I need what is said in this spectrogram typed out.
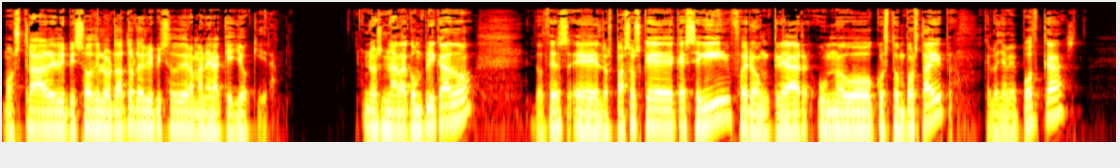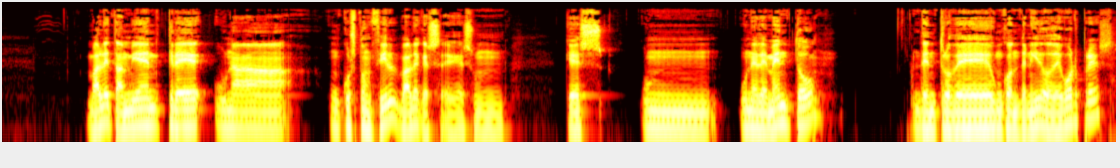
mostrar el episodio, los datos del episodio de la manera que yo quiera. No es nada complicado. Entonces, eh, los pasos que, seguí fueron crear un nuevo custom post type, que lo llamé podcast. ¿Vale? También creé una, un custom field, ¿vale? Que es, un. que es un, elemento dentro de un contenido de WordPress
